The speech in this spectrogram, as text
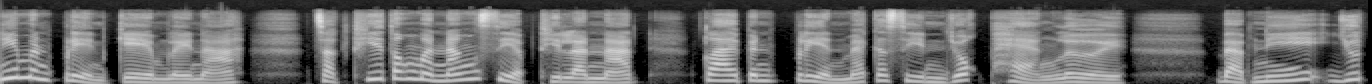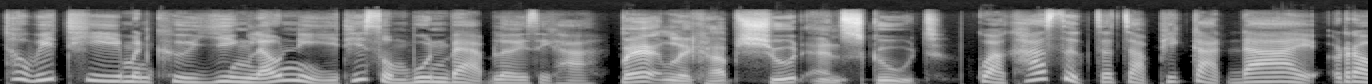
นี่มันเปลี่ยนเกมเลยนะ จากที่ต้องมานั่งเสียบทีละนัด กลายเป็นเปลี่ยนแมกกาซีนยกแผงเลย แบบนี้ยุทธวิธีมันคือยิงแล้วหนีที่สมบูรณ์แบบเลยสิคะ เป๊ะเลยครับ shoot and scoot กว่าค่าศึกจะจับพิกัดได้ เรา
